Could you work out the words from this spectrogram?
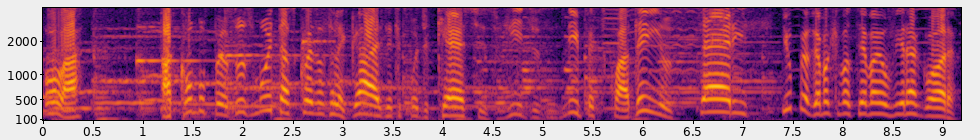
Olá! A Combo produz muitas coisas legais entre podcasts, vídeos, snippets, quadrinhos, séries e o programa que você vai ouvir agora.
